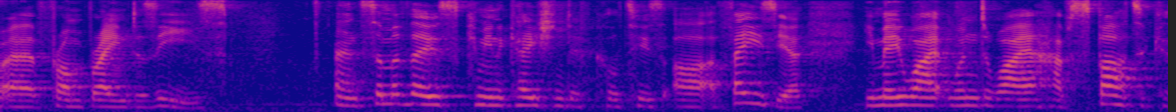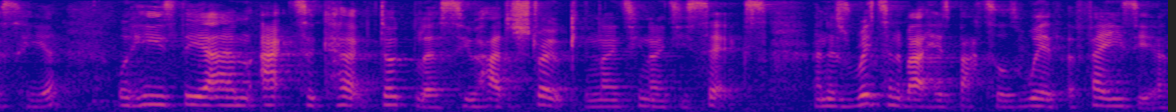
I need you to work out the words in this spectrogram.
uh, from brain disease. And some of those communication difficulties are aphasia. You may wonder why I have Spartacus here. Well, he's the um, actor Kirk Douglas who had a stroke in 1996 and has written about his battles with aphasia.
